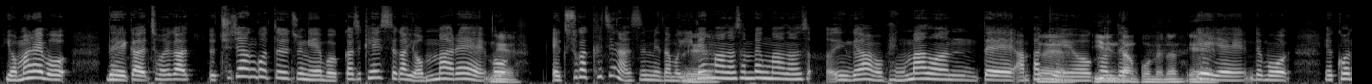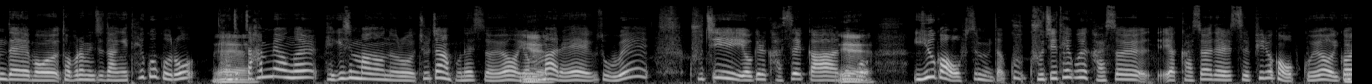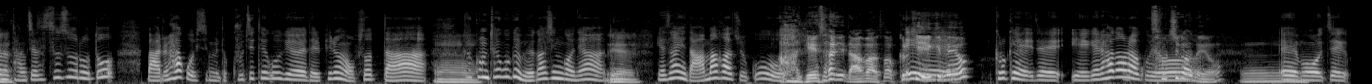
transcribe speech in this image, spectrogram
연말에 뭐 네, 그러니까 저희가 취재한 것들 중에 몇 가지 케이스가 연말에 뭐 네. 액수가 크진 않습니다. 뭐 네. 200만 원, 300만 원, 그러니까 뭐 100만 원대 안팎이에요. 네. 1인당 보면은 예, 예. 근데 뭐 예컨대 뭐 더불어민주당이 태국으로 예. 당직자 한 명을 120만 원으로 출장을 보냈어요. 예. 연말에. 그래서 왜 굳이 여기를 갔을까? 근데 예. 뭐 이유가 없습니다. 구- 굳이 태국에 갔어야 갔어야 될 필요가 없고요. 이거는 예. 당직자 스스로도 말을 하고 있습니다. 굳이 태국이어야 될 필요는 없었다. 어. 그럼 태국에 왜 가신 거냐? 예. 예산이 남아가지고 아 예산이 남아서 그렇게 예. 얘기를 해요? 그렇게 이제 얘기를 하더라고요. 솔직하네요. 어. 예, 뭐 이제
